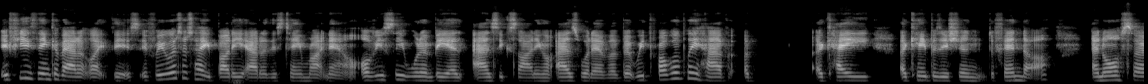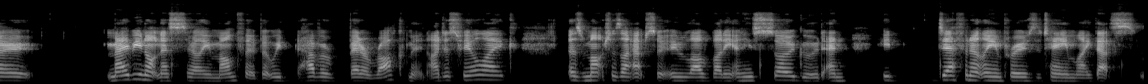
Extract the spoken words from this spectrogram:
if you think about it like this, if we were to take Buddy out of this team right now, obviously it wouldn't be as, exciting or as whatever, but we'd probably have a a key a key position defender, and also maybe not necessarily Mumford, but we'd have a better ruckman. I just feel like as much as I absolutely love Buddy, and he's so good, and he definitely improves the team. Like that's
